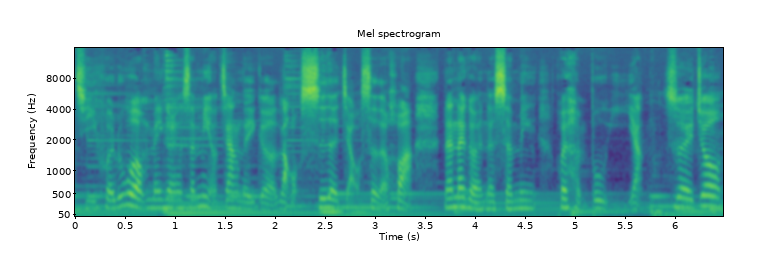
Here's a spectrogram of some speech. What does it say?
机会。如果每个人生命有这样的一个老师的角色的话，那那个人的生命会很不一样。所以就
